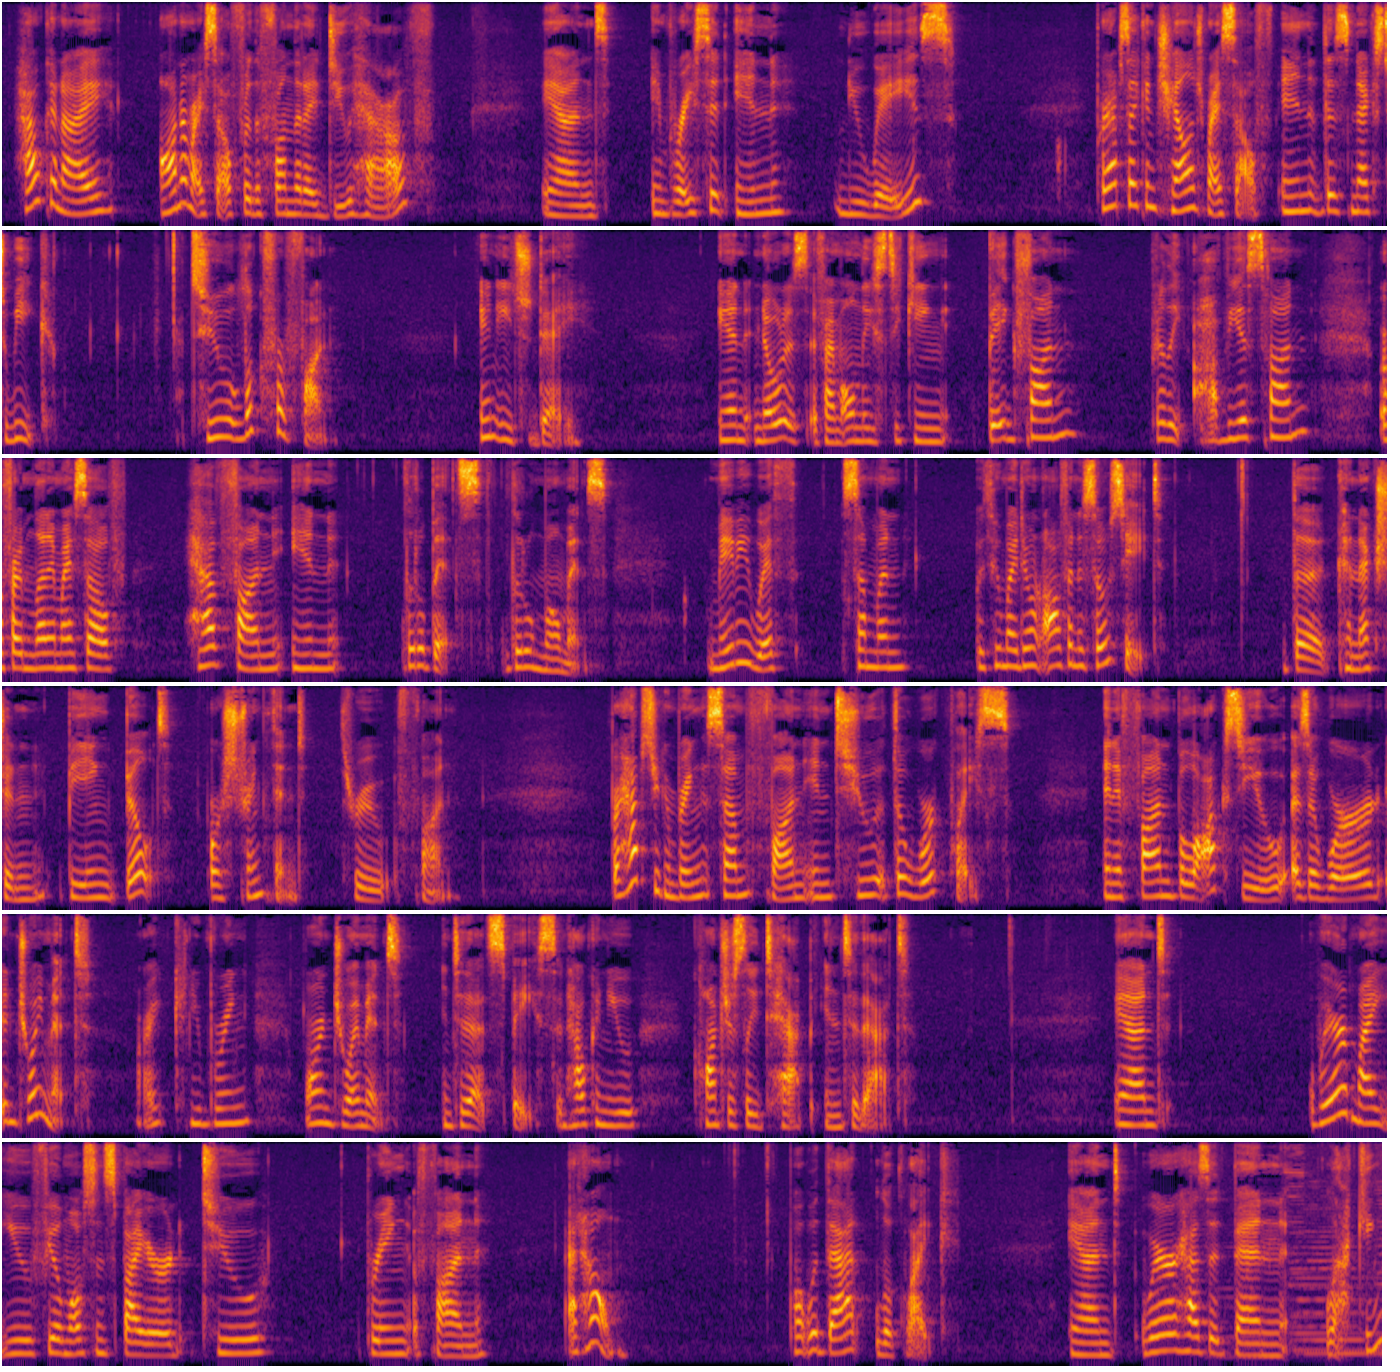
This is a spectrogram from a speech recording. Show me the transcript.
How can I honor myself for the fun that I do have and embrace it in new ways? Perhaps I can challenge myself in this next week to look for fun in each day and notice if I'm only seeking big fun, really obvious fun, or if I'm letting myself have fun in little bits, little moments, maybe with someone with whom I don't often associate. The connection being built or strengthened through fun. Perhaps you can bring some fun into the workplace. And if fun blocks you as a word, enjoyment, right? Can you bring more enjoyment into that space? And how can you consciously tap into that? And where might you feel most inspired to bring fun at home? What would that look like? And where has it been lacking?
